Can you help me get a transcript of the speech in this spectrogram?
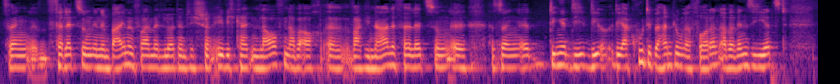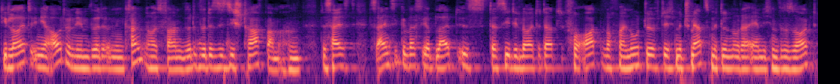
sagen, Verletzungen in den Beinen, vor allem weil die Leute natürlich schon Ewigkeiten laufen, aber auch äh, vaginale Verletzungen, äh, sozusagen äh, Dinge, die, die die akute Behandlung erfordern. Aber wenn sie jetzt die Leute in ihr Auto nehmen würde und in ein Krankenhaus fahren würde, würde sie sich strafbar machen. Das heißt, das Einzige, was ihr bleibt, ist, dass sie die Leute dort vor Ort nochmal notdürftig mit Schmerzmitteln oder Ähnlichem versorgt.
